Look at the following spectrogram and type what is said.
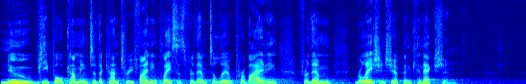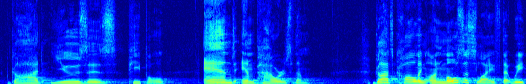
new people coming to the country, finding places for them to live, providing for them relationship and connection. God uses people and empowers them. God's calling on Moses' life that we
